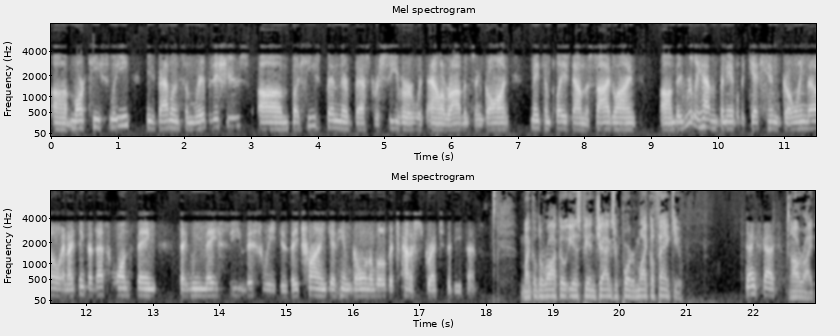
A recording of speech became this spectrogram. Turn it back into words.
Uh, Marquise Lee, he's battling some ribs issues, um, but he's been their best receiver with Allen Robinson gone. Made some plays down the sideline. Um, they really haven't been able to get him going though, and I think that that's one thing that we may see this week is they try and get him going a little bit to kind of stretch the defense. Michael DiRocco, ESPN Jags reporter. Michael, thank you. Thanks, guys. All right.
